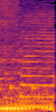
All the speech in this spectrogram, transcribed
say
